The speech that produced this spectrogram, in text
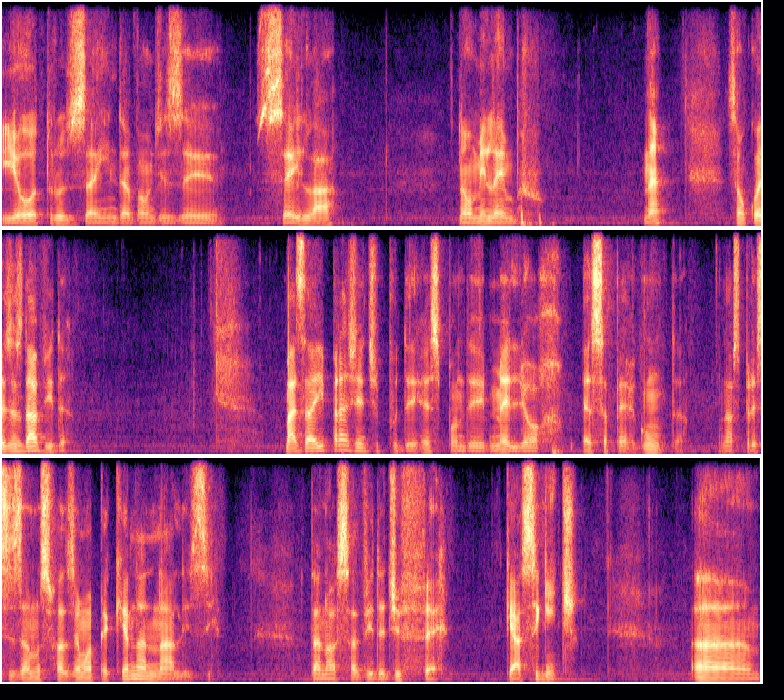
E outros ainda vão dizer: sei lá, não me lembro, né? São coisas da vida. Mas aí, para a gente poder responder melhor essa pergunta, nós precisamos fazer uma pequena análise da nossa vida de fé, que é a seguinte: uh,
